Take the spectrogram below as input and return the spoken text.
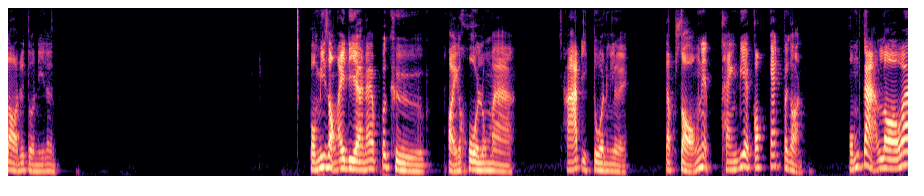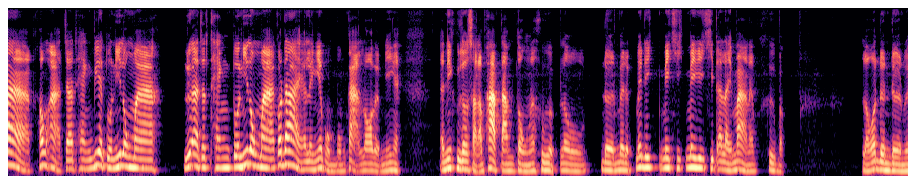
ล่อด้วยตัวนี้เลย ผมมีสองไอเดียนะครับ ก็คือถอยโคนลงมา ชาร์จอีกตัวหนึ่งเลย กับสองเนี่ยแทงเบี้ยก๊อกแก๊กไปก่อน ผมกะรอว่าเขาอาจจะแทงเบี้ยตัวนี้ลงมา หรืออาจจะแทงตัวนี้ลงมาก็ได้อะไรเงี้ยผมผมกะรอแบบนี้ไง อันนี้คือเราสารภาพตามตรงนะคือแบบเราเดินไปแบบไม่ได้ไม่คิดไม่ได้คิดอะไรมากนะคือแบบ เราก็เดินเดินไป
